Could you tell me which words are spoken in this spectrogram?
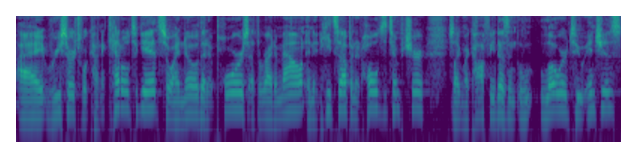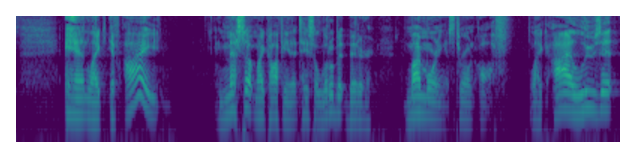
I research what kind of kettle to get so I know that it pours at the right amount and it heats up and it holds the temperature. So like my coffee doesn't l- lower two inches. And like if I mess up my coffee and it tastes a little bit bitter, my morning is thrown off. Like I lose it,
